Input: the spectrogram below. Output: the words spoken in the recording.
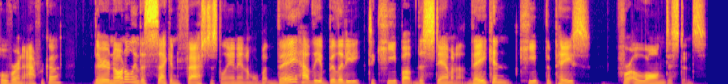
over in Africa. They're not only the second fastest land animal, but they have the ability to keep up the stamina. They can keep the pace for a long distance.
